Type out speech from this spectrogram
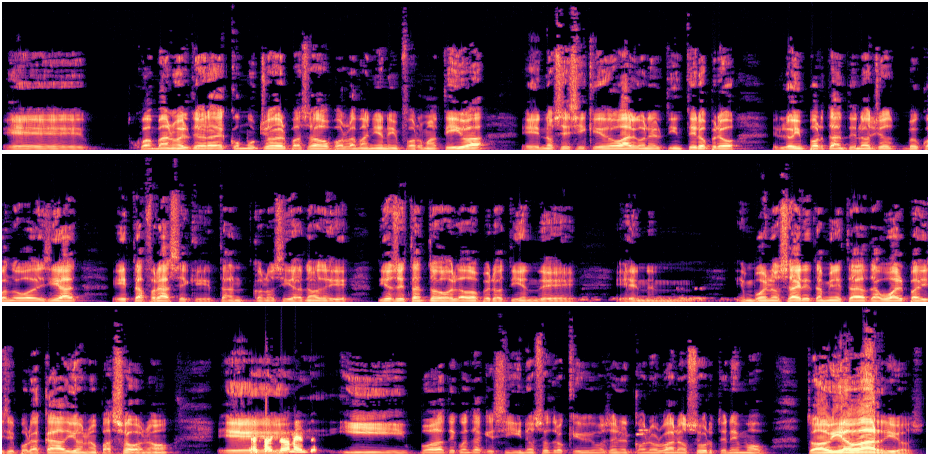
Eh, Juan Manuel, te agradezco mucho haber pasado por la mañana informativa. Eh, no sé si quedó algo en el tintero, pero lo importante, ¿no? Yo cuando vos decías esta frase que tan conocida, ¿no? De Dios está en todos lados, pero atiende en, en Buenos Aires, también está Atahualpa, dice, por acá Dios no pasó, ¿no? Eh, Exactamente. Y vos date cuenta que si nosotros que vivimos en el conurbano sur tenemos todavía barrios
